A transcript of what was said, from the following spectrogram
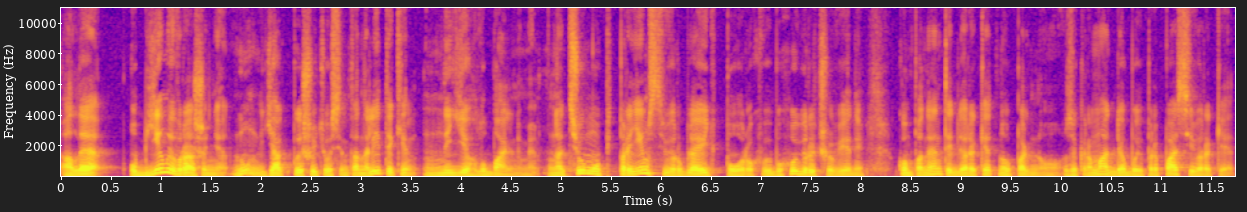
Але об'єми враження, ну як пишуть ось аналітики, не є глобальними. На цьому підприємстві виробляють порох, вибухові речовини, компоненти для ракетного пального, зокрема для боєприпасів ракет,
